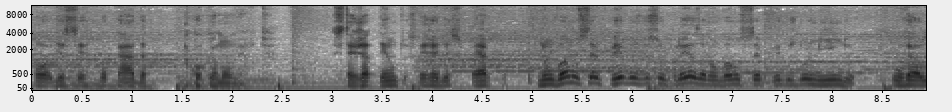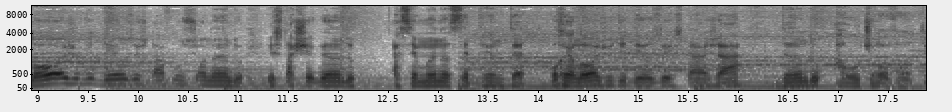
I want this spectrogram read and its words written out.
pode ser tocada a qualquer momento. Esteja atento, esteja desperto. Não vamos ser pegos de surpresa, não vamos ser pegos dormindo. O relógio de Deus está funcionando, está chegando a semana 70. O relógio de Deus está já dando a última volta.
